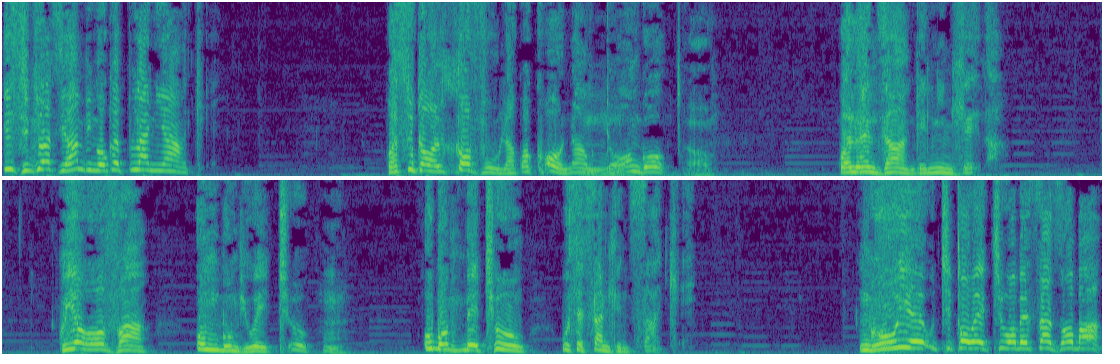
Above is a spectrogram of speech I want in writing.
izinto azihambi ngokweplani yakhe. Wasuka waluhlovula kwakhona udongo. Hawu. Walwenza ngenye indlela. Kuyehova umbumbi wethu. Ubomi bethu busesandleni sakhe. Nguye uthixo wethu obesazoba.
